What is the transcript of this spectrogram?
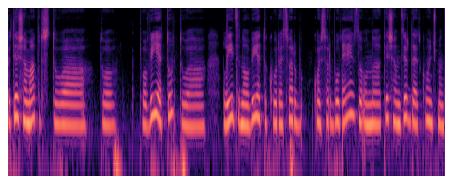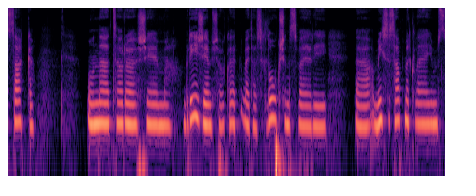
bet tiešām atrast to, to, to vietu, to līdzeno vietu, kur es varu, kur es varu būt Jēzu un tiešām dzirdēt, ko viņš man saka. Un caur šiem brīžiem, šo, vai tās ir lūkšanas, vai arī uh, misas apmeklējums,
